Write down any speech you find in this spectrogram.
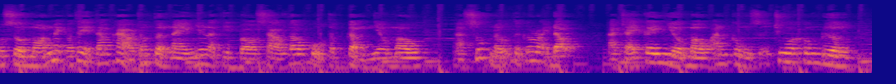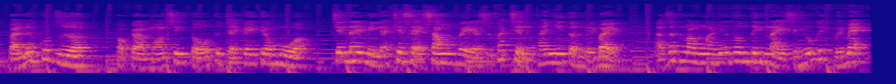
một số món mẹ có thể tham khảo trong tuần này như là thịt bò xào rau củ thập cẩm nhiều màu, à, súp nấu từ các loại đậu, à, trái cây nhiều màu ăn cùng sữa chua không đường và nước cốt dừa hoặc là món sinh tố từ trái cây theo mùa. Trên đây mình đã chia sẻ xong về sự phát triển của thai nhi tuần 17. À, rất mong những thông tin này sẽ hữu ích với mẹ.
